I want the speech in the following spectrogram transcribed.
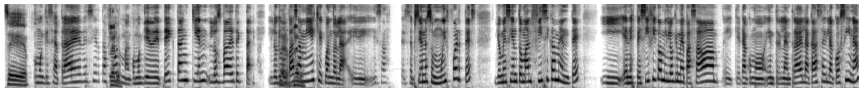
se... Como que se atrae de cierta forma, como que detectan quién los va a detectar. Y lo que me pasa a mí es que cuando la, eh, esas percepciones son muy fuertes, yo me siento mal físicamente y en específico a mí lo que me pasaba, eh, que era como entre la entrada de la casa y la cocina,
